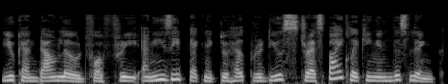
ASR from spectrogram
You can download for free an easy technique to help reduce stress by clicking in this link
